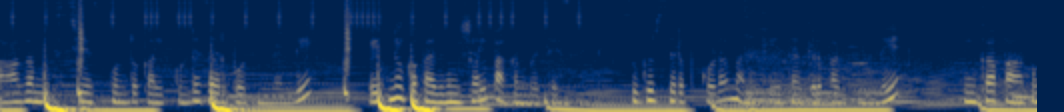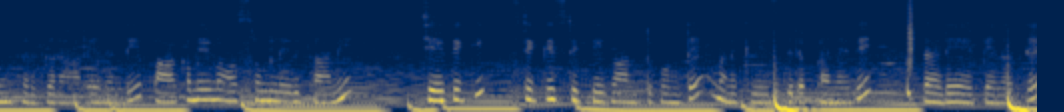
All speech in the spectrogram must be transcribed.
బాగా మిక్స్ చేసుకుంటూ కలుపుకుంటే సరిపోతుందండి. వీటిని ఒక పది నిమిషాలు పక్కన పెట్టేసేయండి. షుగర్ సిరప్ కూడా మనకి దగ్గర పడుతుంది. ఇంకా పాకం సరిగ్గా రాలేదండి. పాకం ఏమీ అవసరం లేదు కానీ చేతికి స్టిక్కీ స్టిక్కీగా అంటుకుంటే మనకి సిరప్ అనేది రెడీ అయిపోయినట్టే.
